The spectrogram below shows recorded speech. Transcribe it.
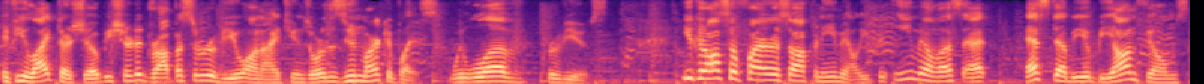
If you liked our show, be sure to drop us a review on iTunes or the Zune Marketplace. We love reviews. You can also fire us off an email. You can email us at swbeyondfilms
